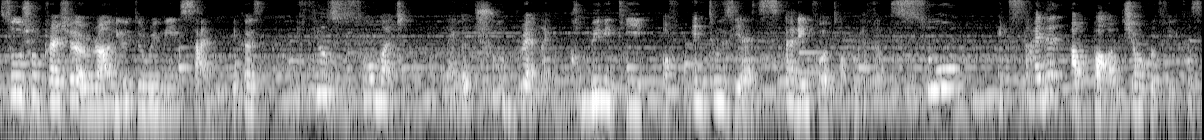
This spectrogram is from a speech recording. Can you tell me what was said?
social pressure around you to remain silent because it feels so much like a true bred like community of enthusiasts studying for a topic. I felt so excited about geography because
